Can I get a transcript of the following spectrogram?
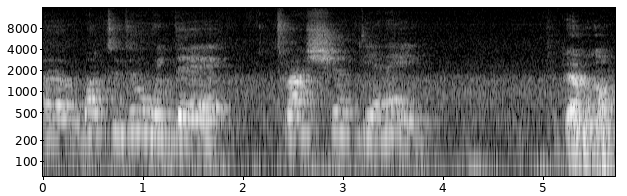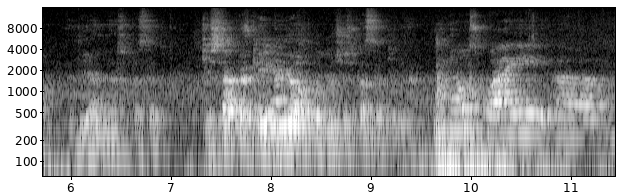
uh, what to do with the trash DNA. Sappiamo, no? Spazzatura. Chissà perché Dio produce spazzatura. Who knows why? Um,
